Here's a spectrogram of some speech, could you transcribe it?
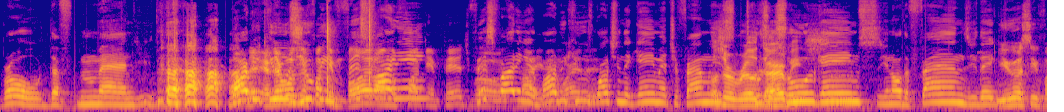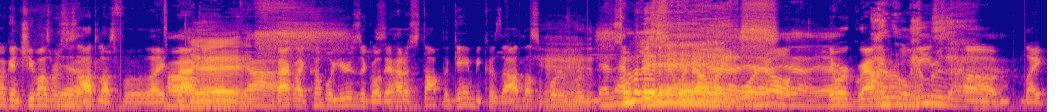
bro, the f- man, you, And there barbecues, wasn't you be fucking blood fist on the fighting, fucking pitch, bro. fist It's fighting not at even worth barbecues, it. watching the game at your family's. Those are real Cruz Azul derbies. games. You know the fans. You they. You go see fucking Chivas versus Yeah. Atlas for like Oh, back Yeah. in, gosh. back like a couple years ago. They had to stop the game because the Atlas supporters were Yes. And so MLS pissed they were down like yeah, four 0 yeah, yeah. They were grabbing I remember police that, um, like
